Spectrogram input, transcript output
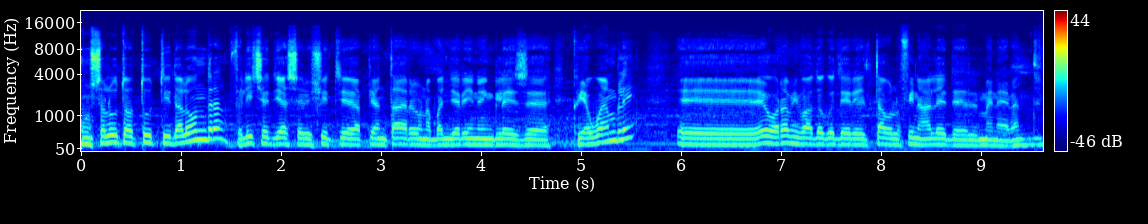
Un saluto a tutti da Londra, felice di essere riusciti a piantare una bandierina inglese qui a Wembley e ora mi vado a godere il tavolo finale del main event.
